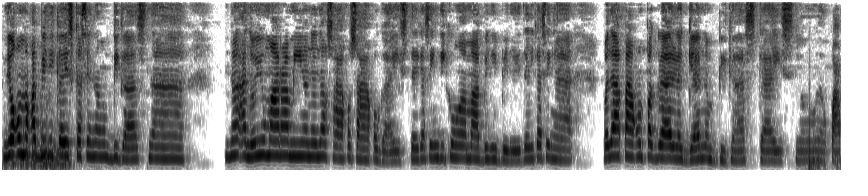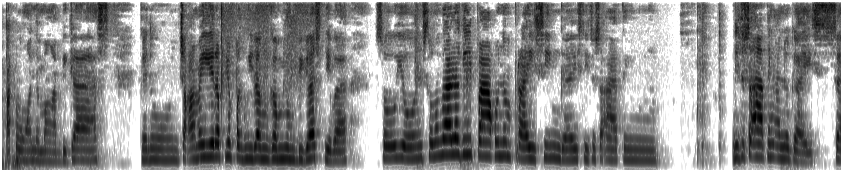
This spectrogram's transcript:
Hindi ako makabili, guys, kasi ng bigas na, na ano, yung maramihan na nasako-sako, guys. Dahil kasi hindi ko nga mabili-bili. Dahil kasi nga, wala pa akong paglalagyan ng bigas, guys. No? Nagpapatungan ng mga bigas. Ganun. Tsaka mahirap yung pag nilanggam yung bigas, di ba? So, yun. So, maglalagay pa ako ng pricing, guys, dito sa ating, dito sa ating ano, guys, sa,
